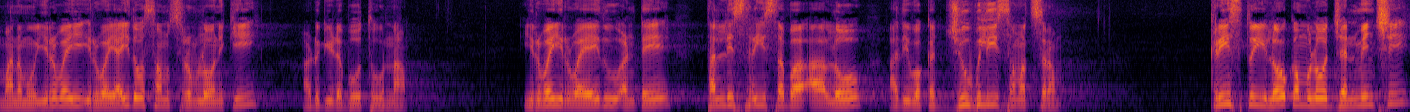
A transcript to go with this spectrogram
మనము ఇరవై ఇరవై ఐదవ సంవత్సరంలోనికి అడుగిడబోతూ ఉన్నాం. ఇరవై ఇరవై ఐదు అంటే తల్లి స్త్రీ సభలో అది ఒక జూబిలీ సంవత్సరం. క్రీస్తు ఈ లోకములో జన్మించి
